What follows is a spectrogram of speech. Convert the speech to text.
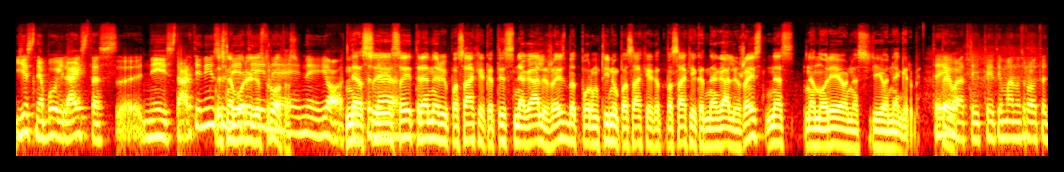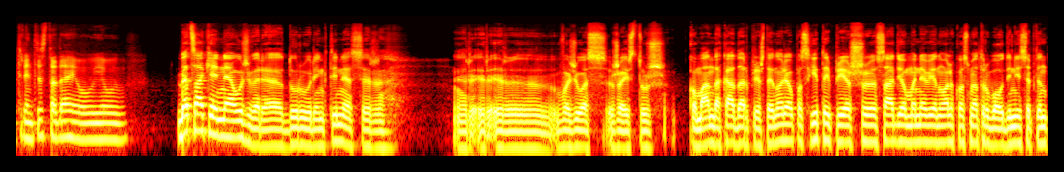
Jis nebuvo įleistas e, nei startiniai. Jis nebuvo registruotas. Nei, nei, jo, tai Nes tada... jisai treneriui pasakė, kad jis negali žaisti, bet po rungtynių pasakė, kad pasakė, kad negali žaisti, nes nenorėjo, nes jo negerbė. Tai, tai, va, tai, tai, tai man atrodo, ta trintis tada jau... jau... Bet sakė, neužverė durų rinktinės ir ir, ir, ir važiuos žaisti už komandą. Ką dar prieš tai norėjau pasakyti, tai prieš Sadio mane 11 m baudinį 7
